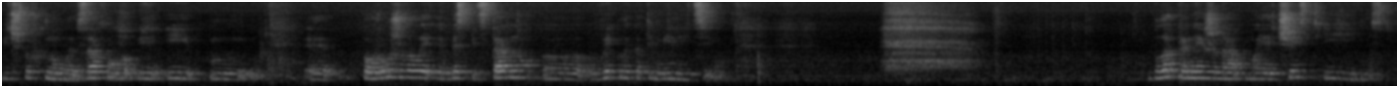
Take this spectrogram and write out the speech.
відштовхнули за і, і е, погрожували безпідставно е, викликати міліцію. Була принижена моя честь і гідність.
